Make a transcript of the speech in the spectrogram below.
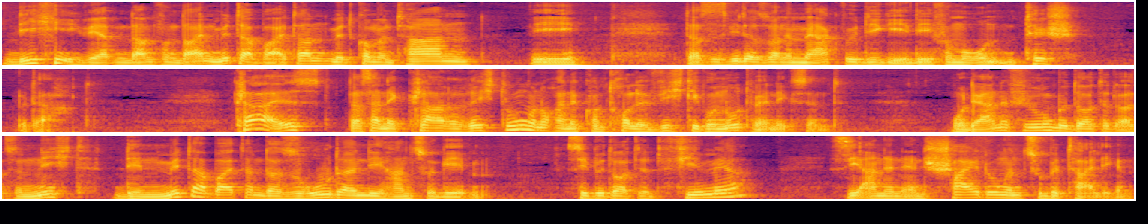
Die werden dann von deinen Mitarbeitern mit Kommentaren wie das ist wieder so eine merkwürdige Idee vom runden Tisch bedacht. Klar ist, dass eine klare Richtung und auch eine Kontrolle wichtig und notwendig sind. Moderne Führung bedeutet also nicht, den Mitarbeitern das Ruder in die Hand zu geben. Sie bedeutet vielmehr, sie an den Entscheidungen zu beteiligen.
